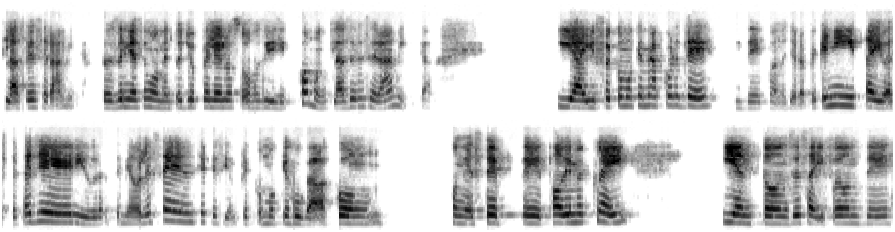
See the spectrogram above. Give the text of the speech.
clase de cerámica. Entonces en ese momento yo pelé los ojos y dije, ¿cómo en clase de cerámica? Y ahí fue como que me acordé de cuando yo era pequeñita, iba a este taller y durante mi adolescencia, que siempre como que jugaba con, con este eh, polymer clay. Y entonces ahí fue donde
